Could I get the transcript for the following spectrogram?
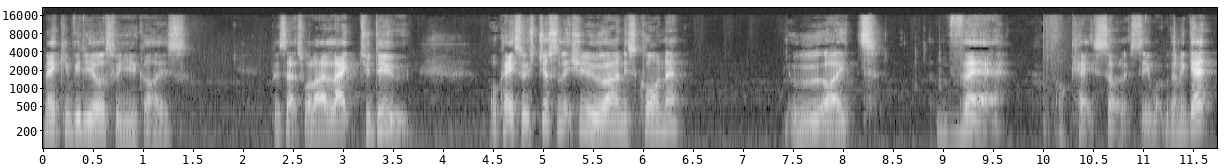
making videos for you guys. Because that's what I like to do. Okay, so it's just literally around this corner. Right there. Okay, so let's see what we're to get.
